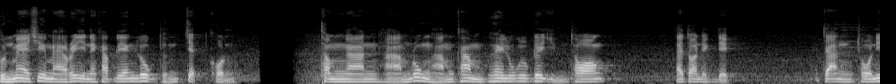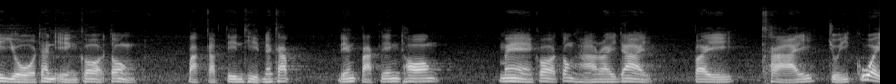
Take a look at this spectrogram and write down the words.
คุณแม่ชื่อแมรี่นะครับเลี้ยงลูกถึง 7 คนทำงานหามรุ่งหามค่ำเพื่อให้ลูกๆได้อิ่มท้องและตอนเด็กๆอาจารย์โทนี่โยท่านเองก็ต้องปักกัดตีนถีบนะครับ เลี้ยงปากเลี้ยงท้อง แม่ก็ต้องหาไรายได้ ไปขายจุ๋ยกล้วย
